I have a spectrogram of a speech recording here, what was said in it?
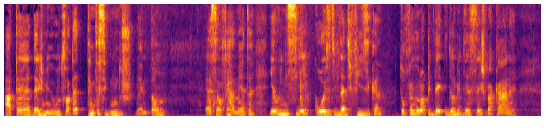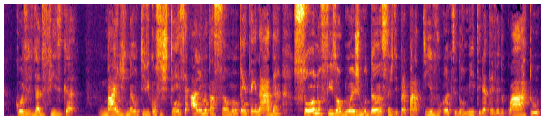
até 10 minutos, até 30 segundos. Né? Então, essa é uma ferramenta. Eu iniciei coisa de atividade física. Estou fazendo um update de 2016 para cá, né? Coisa de atividade física, mas não tive consistência. Alimentação, não tentei nada. Sono, fiz algumas mudanças de preparativo antes de dormir. Tirei a TV do quarto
